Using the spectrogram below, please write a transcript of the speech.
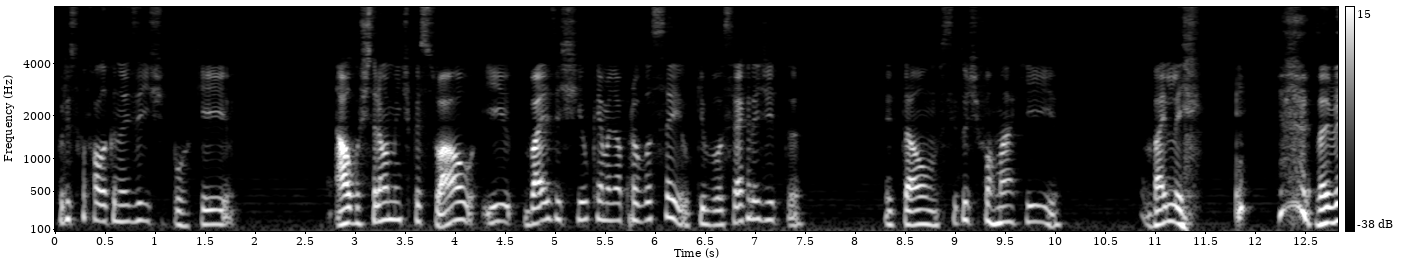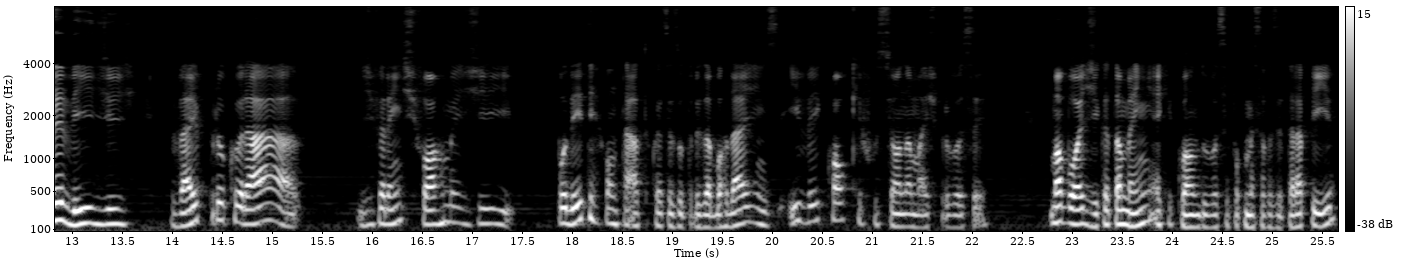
por isso que eu falo que não existe, porque algo extremamente pessoal e vai existir o que é melhor para você, o que você acredita. Então, se tu te formar aqui, vai ler, vai ver vídeos, vai procurar diferentes formas de poder ter contato com essas outras abordagens e ver qual que funciona mais para você. Uma boa dica também é que quando você for começar a fazer terapia,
